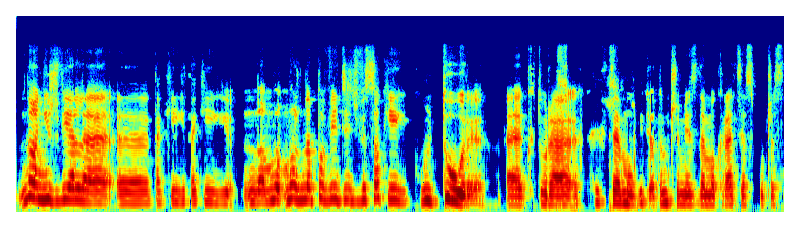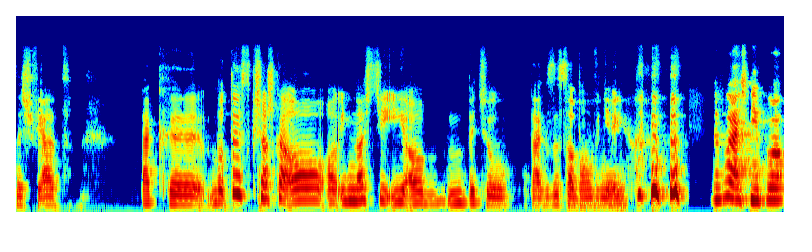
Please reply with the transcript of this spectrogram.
no, niż wiele e, takiej, takiej no, można powiedzieć, wysokiej kultury, e, która chce mówić o tym, czym jest demokracja, współczesny świat. Tak, e, bo to jest książka o, o inności i o byciu tak ze sobą w niej. No właśnie, bo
